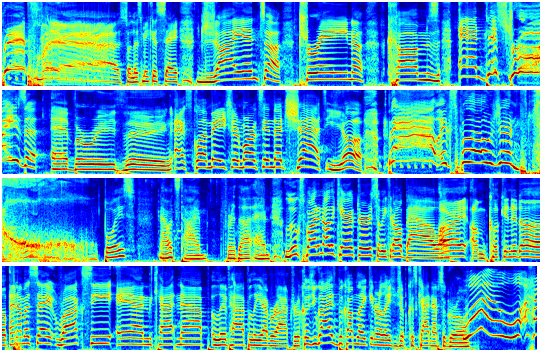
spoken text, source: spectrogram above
so let's make it say, giant uh, train comes and destroys everything. Exclamation marks in the chat. Yeah. Bow! Explosion! Boys, now it's time for the end. Luke, spawn in all the characters so we could all bow. All right, I'm cooking it up. And I'm gonna say Roxy and Catnap live happily ever after because you guys become like in a relationship because Catnap's a girl. Whoa,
